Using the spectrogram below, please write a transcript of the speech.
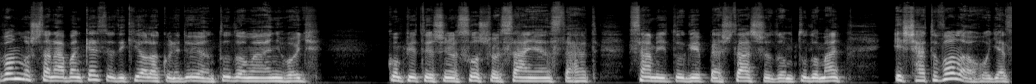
van mostanában kezdődik kialakulni egy olyan tudomány, hogy computational social science, tehát számítógépes társadalomtudomány, és hát valahogy ez,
